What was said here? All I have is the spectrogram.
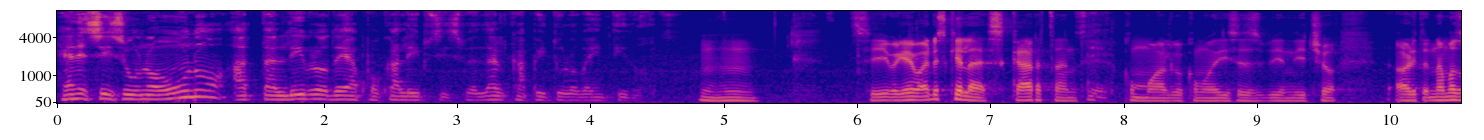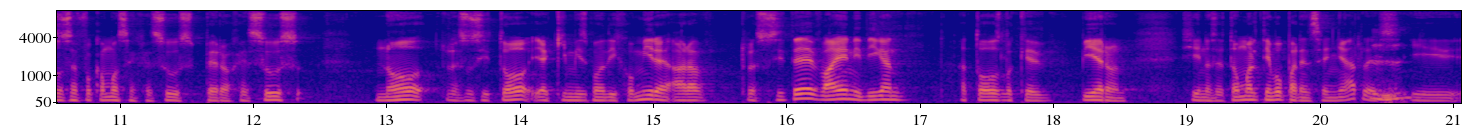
Génesis 1.1 hasta el libro de Apocalipsis, ¿verdad? El capítulo 22. Sí, porque hay varios que la descartan como algo, como dices, bien dicho. Ahorita nada más nos enfocamos en Jesús, pero Jesús no resucitó y aquí mismo dijo, mire, ahora resucité, vayan y digan a todos lo que vieron, sino se toma el tiempo para enseñarles y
